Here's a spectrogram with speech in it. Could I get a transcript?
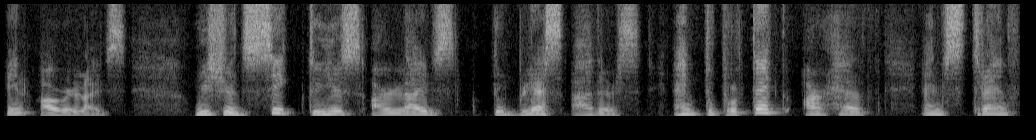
in our lives. We should seek to use our lives to bless others and to protect our health and strength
